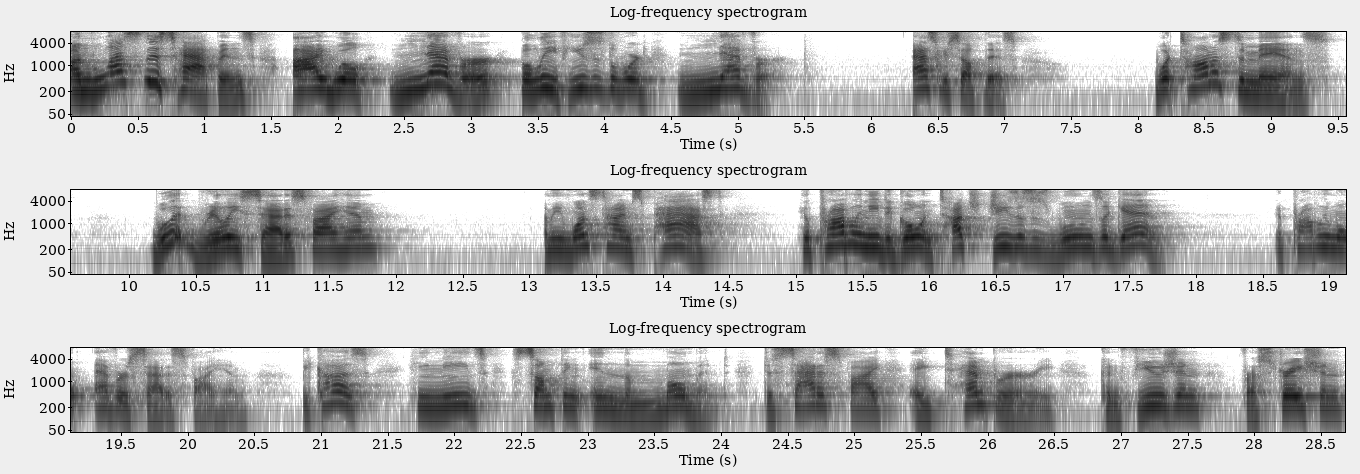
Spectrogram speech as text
Unless this happens, I will never believe. He uses the word never. Ask yourself this what Thomas demands, will it really satisfy him? I mean, once time's passed, he'll probably need to go and touch Jesus' wounds again. It probably won't ever satisfy him because he needs something in the moment to satisfy a temporary confusion, frustration,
